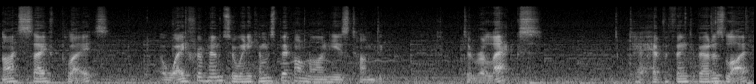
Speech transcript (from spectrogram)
Nice safe place. Away from him, so when he comes back online he has time to, to relax, to have a think about his life,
